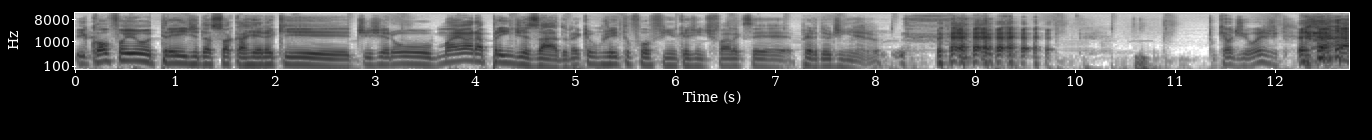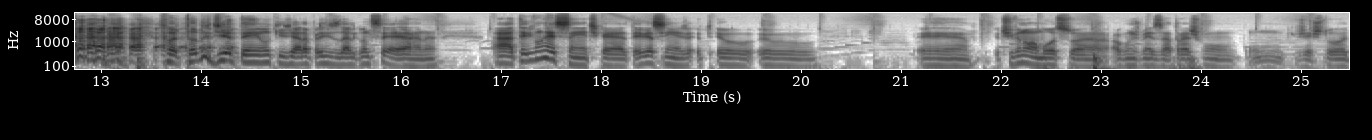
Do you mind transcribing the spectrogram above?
E qual foi o trade da sua carreira que te gerou maior aprendizado, né? Que é um jeito fofinho que a gente fala que você perdeu dinheiro. Porque é o de hoje? Todo dia tem um que gera aprendizado quando você erra, né? Ah, teve um recente, cara. Teve assim, eu. Eu, é, eu tive num almoço há alguns meses atrás com um gestor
